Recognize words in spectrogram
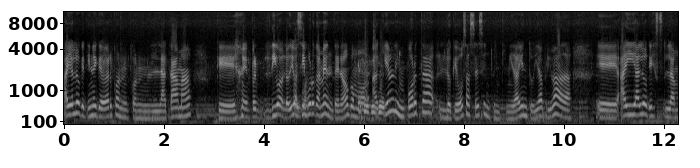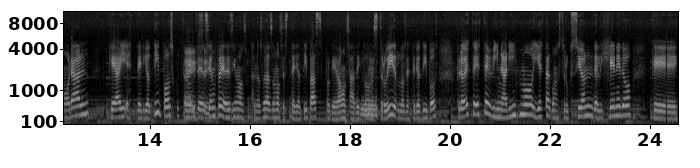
Hay algo que tiene que ver con, con la cama, que digo lo digo así burdamente, ¿no? Como a quién le importa lo que vos haces en tu intimidad y en tu vida privada. Eh, hay algo que es la moral que hay estereotipos, justamente siempre decimos, nosotras somos estereotipas porque vamos a deconstruir los estereotipos, pero este, este binarismo y esta construcción del género que,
